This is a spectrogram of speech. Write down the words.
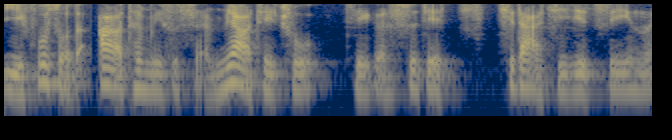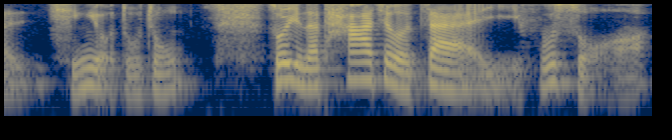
以弗所的阿尔特弥斯神庙这处这个世界七七大奇迹之一呢情有独钟，所以呢，他就在以弗所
